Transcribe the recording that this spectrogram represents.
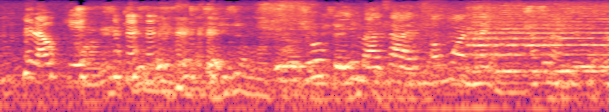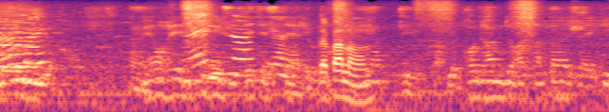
Là, ok. Ah, Mais en réalité, je détestais Le programme de rattrapage a été.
